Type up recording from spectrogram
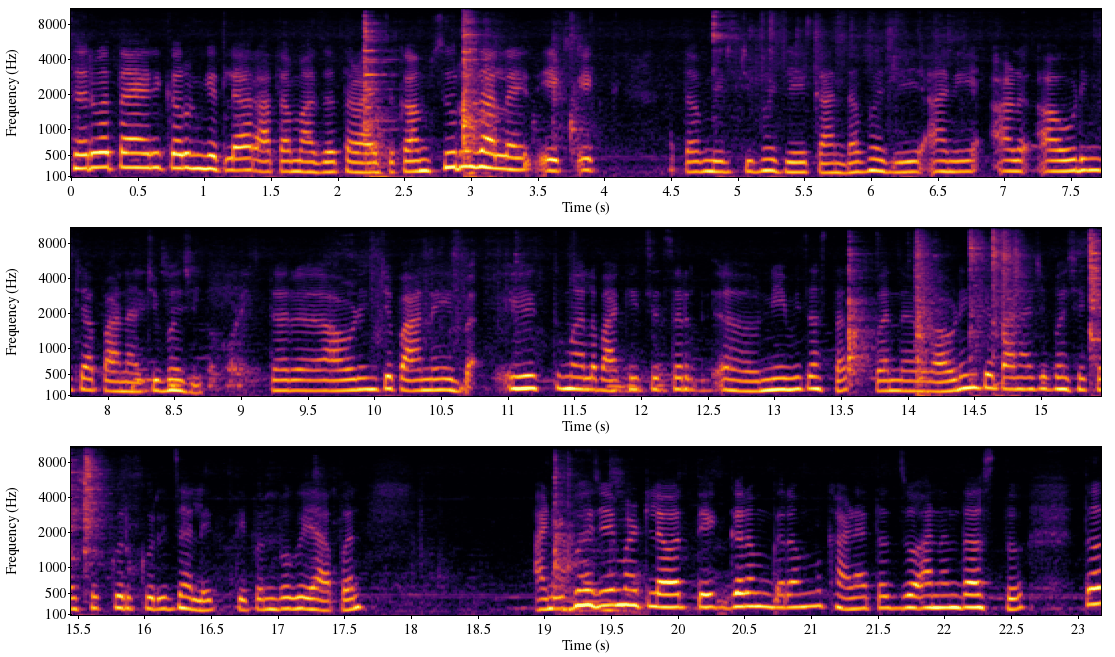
सर्व तयारी करून घेतल्यावर आता माझं तळायचं काम सुरू झालं आहे एक एक आता मिरची भजी कांदा भजी आणि आळ आवडींच्या पानाची भजी. तर आवडींचे पाने ब- हे तुम्हाला बाकीचे तर नेहमीच असतात. पण आवडींचे पानाचे भजे कसे कुरकुरीत झालेत ते पण बघूया आपण. आणि भजे म्हटल्यावर ते गरम गरम खाण्यातच जो आनंद असतो तो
